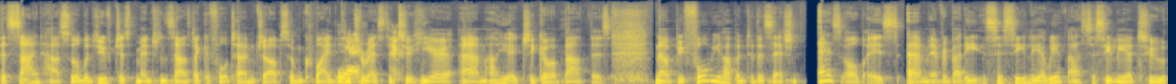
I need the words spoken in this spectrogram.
the side hustle. What you've just mentioned sounds like a full time job. So I'm quite Yes. interested to hear um, how you actually go about this. Now, before we hop into the session, as always, um, everybody, Cecilia, we have asked Cecilia to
